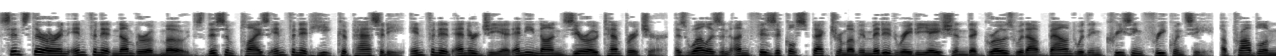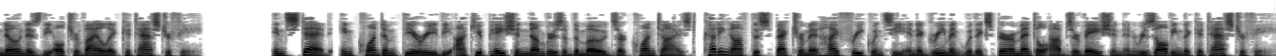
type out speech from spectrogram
Since there are an infinite number of modes this implies infinite heat capacity infinite energy at any non-zero temperature, as well as an unphysical spectrum of emitted radiation that grows without bound with increasing frequency, a problem known as the ultraviolet catastrophe. Instead, in quantum theory the occupation numbers of the modes are quantized, cutting off the spectrum at high frequency in agreement with experimental observation and resolving the catastrophe.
